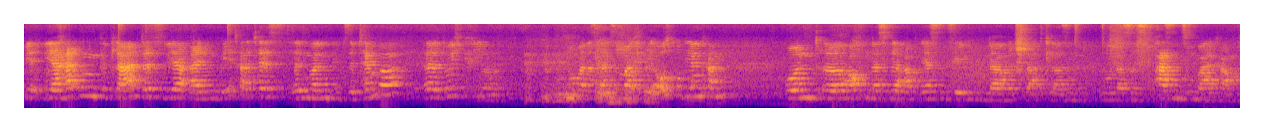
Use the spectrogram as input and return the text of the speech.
wir, wir, hatten geplant, dass wir einen Beta-Test irgendwann im September äh, durchkriegen, wo man das Ganze mal irgendwie ausprobieren kann und äh, hoffen, dass wir ab 1.10. damit startklar sind so dass es passend zum Wahlkampf.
